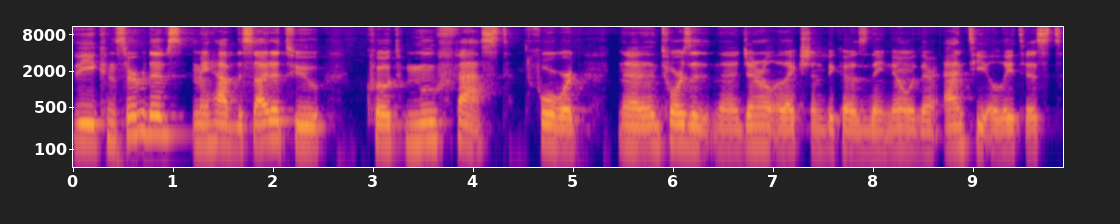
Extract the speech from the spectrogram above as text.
the conservatives may have decided to, quote, move fast forward uh, towards the general election because they know their anti elitist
